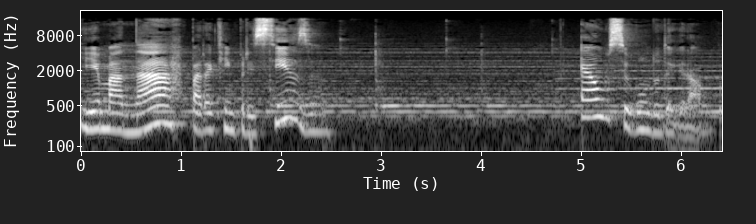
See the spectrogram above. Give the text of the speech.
E emanar para quem precisa é o segundo degrau.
